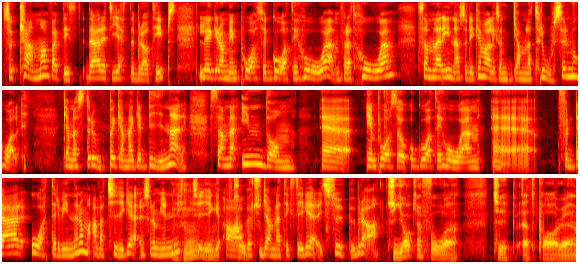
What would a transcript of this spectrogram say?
Så kan man faktiskt, det här är ett jättebra tips. Lägger dem i en påse, gå till H&M För att H&M samlar in, alltså det kan vara liksom gamla trosor med hål i. Gamla strumpor, gamla gardiner. Samla in dem eh, i en påse och gå till H&M eh, för där återvinner de alla tyger. Så de gör nytt tyg av coolt. gamla textilier. Superbra. Så jag kan få typ ett par, eh,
